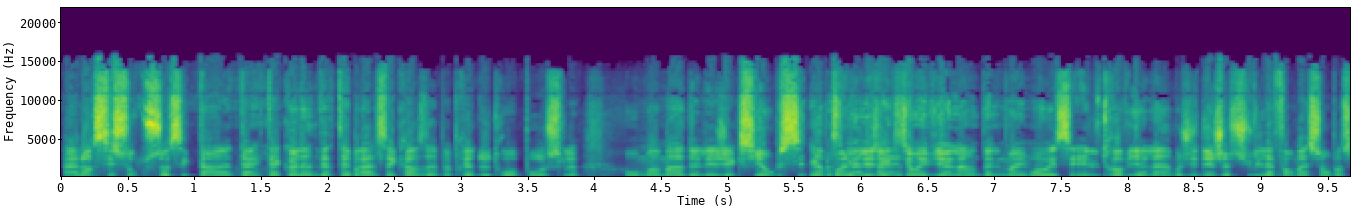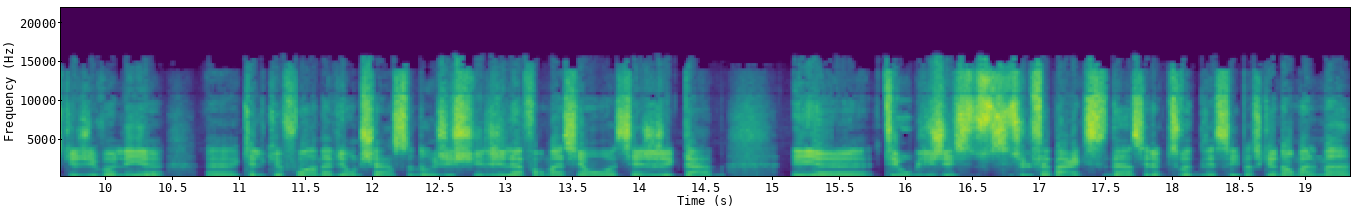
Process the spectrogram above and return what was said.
Alors c'est surtout ça, c'est que ta, ta, colonne vertébrale s'écrase d'à peu près 2-3 pouces là, au moment de l'éjection. Si oui, parce que l'éjection est violente elle-même. Oui, oui, c'est ultra violent. Moi, j'ai déjà suivi la formation parce que j'ai volé euh, euh, quelques fois en avion de chasse, donc j'ai la formation euh, siège éjectable. Et euh, tu es obligé, si tu le fais par accident, c'est là que tu vas te blesser parce que normalement...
